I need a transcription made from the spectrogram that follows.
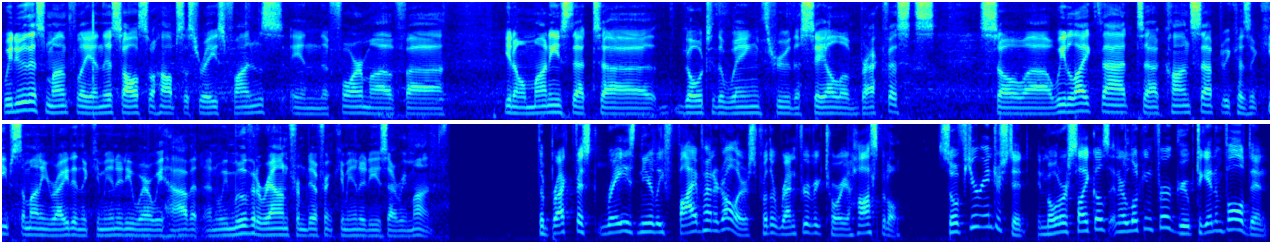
we do this monthly, and this also helps us raise funds in the form of, uh, you know, monies that uh, go to the wing through the sale of breakfasts. So uh, we like that uh, concept because it keeps the money right in the community where we have it, and we move it around from different communities every month. The breakfast raised nearly $500 for the Renfrew Victoria Hospital. So if you're interested in motorcycles and are looking for a group to get involved in,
